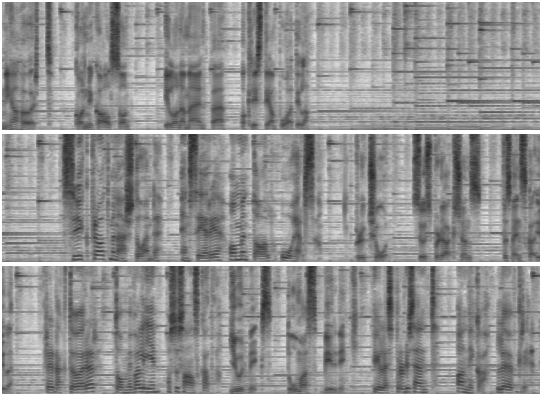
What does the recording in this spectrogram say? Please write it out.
Ni har hört Conny Karlsson, Ilona Mäenpää och Christian Puotila. Psykprat med närstående, en serie om mental ohälsa. Produktion SUS Productions för Svenska Yle. Redaktörer Tommy Wallin och Susanne Skatta. Ljudmix Thomas Birnik. Yles producent Annika Lövgren.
